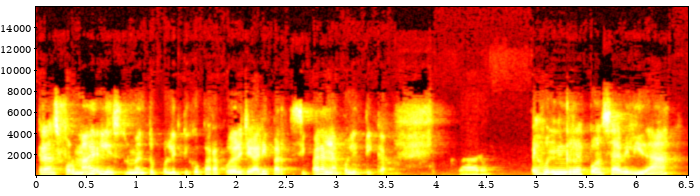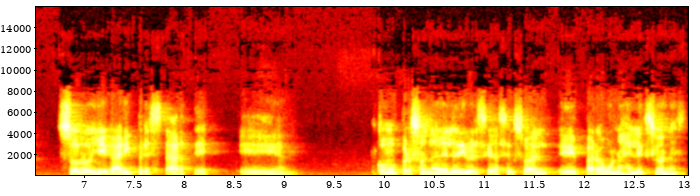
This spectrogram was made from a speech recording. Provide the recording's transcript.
transformar el instrumento político para poder llegar y participar en la política. Claro. Es una irresponsabilidad solo llegar y prestarte eh, como persona de la diversidad sexual eh, para unas elecciones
